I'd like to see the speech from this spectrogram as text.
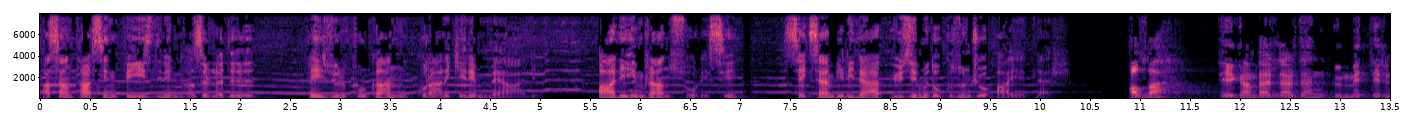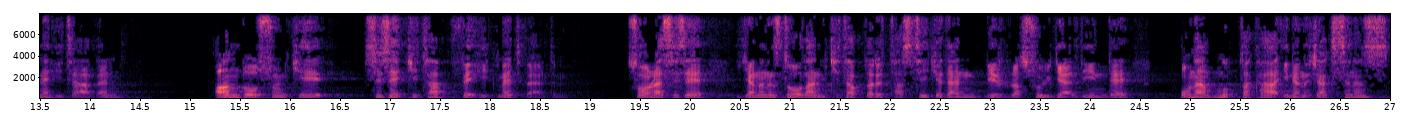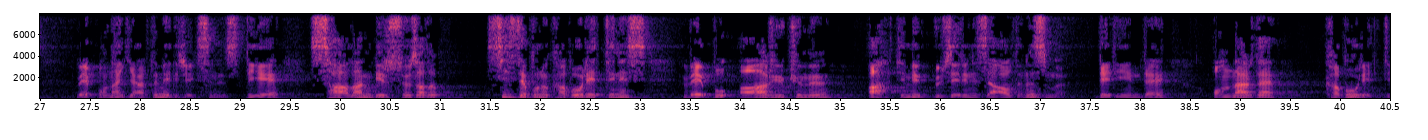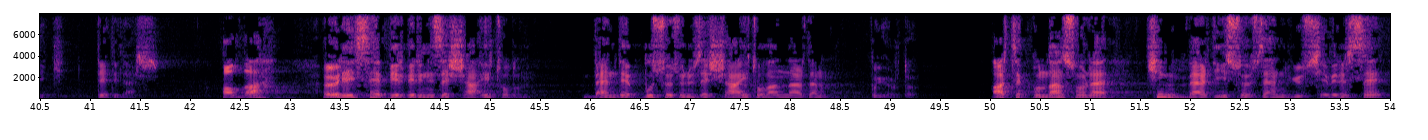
Hasan Tahsin Feyzli'nin hazırladığı Feyzül Furkan Kur'an-ı Kerim Meali Ali İmran Suresi 81 ila 129. ayetler. Allah peygamberlerden ümmetlerine hitaben andolsun ki size kitap ve hikmet verdim. Sonra size yanınızda olan kitapları tasdik eden bir Resul geldiğinde ona mutlaka inanacaksınız ve ona yardım edeceksiniz diye sağlam bir söz alıp siz de bunu kabul ettiniz ve bu ağır yükümü, ahdimi üzerinize aldınız mı dediğinde onlar da kabul ettik dediler. Allah öyleyse birbirinize şahit olun. Ben de bu sözünüze şahit olanlardanım buyurdu. Artık bundan sonra kim verdiği sözden yüz çevirirse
